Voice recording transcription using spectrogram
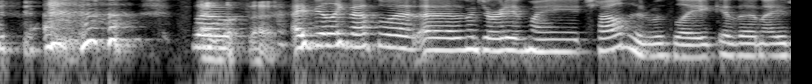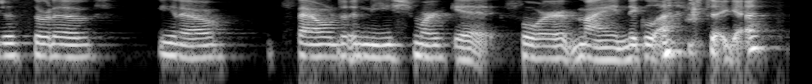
so I. I feel like that's what uh, the majority of my childhood was like, and then I just sort of, you know, found a niche market for my neglect. I guess.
